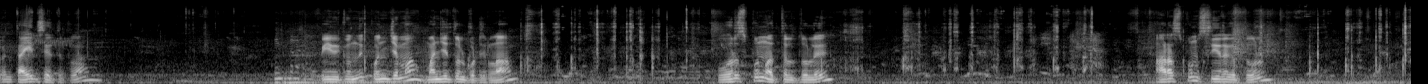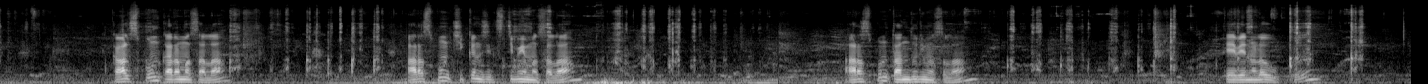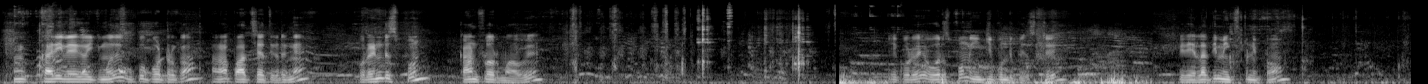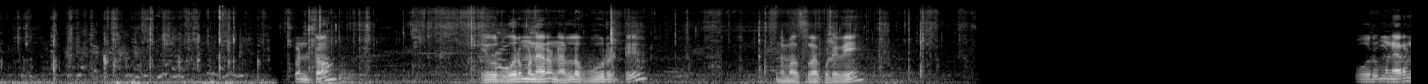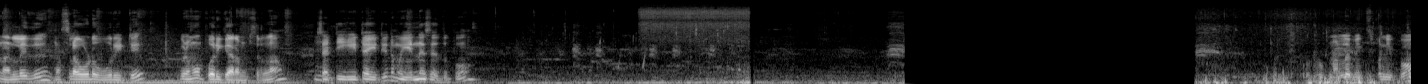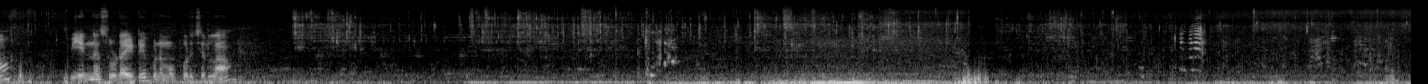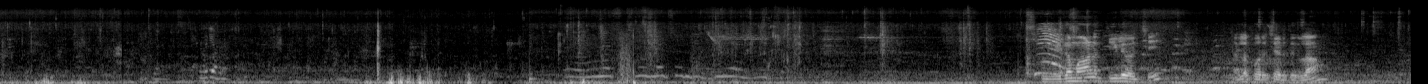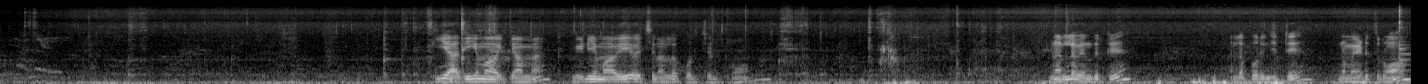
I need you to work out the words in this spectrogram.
கொஞ்சம் தயிர் சேர்த்துப்போம். இப்போ இதுக்கு வந்து கொஞ்சமாக மஞ்சத்தூள் போட்டுக்கலாம். ஒரு ஸ்பூன் வத்தல் தூள். அரை ஸ்பூன் சீரகத்தூள். கால் ஸ்பூன் கரம் மசாலா. அரை spoon chicken sixty five masala. அரை ஸ்பூன் தந்தூரி மசாலா. தேவையான அளவு உப்பு. கறி வேக வைக்கும் போது உப்பு போட்டிருக்கோம். அதனால் பார்த்து சேர்த்துக்கிடுங்க. ஒரு ரெண்டு ஸ்பூன் கார்ன்ஃப்ளவர் மாவு. இது கூடவே ஒரு ஸ்பூன் இஞ்சி பூண்டு பேஸ்ட்டு இது எல்லாத்தையும் மிக்ஸ் பண்ணிப்போம். மிக்ஸ் பண்ணிட்டோம். இது ஒரு ஒரு மணி நேரம் நல்லா ஊறட்டு இந்த மசாலா கூடவே ஒரு மணி நேரம் நல்ல இது மசாலாவோட ஊறிட்டு இப்போ நம்ம பொரிக்க ஆரம்பிச்சிடலாம். சட்டி ஹீட் ஆகிட்டு நம்ம எண்ணெய் சேர்த்துப்போம். நல்லா மிக்ஸ் பண்ணிப்போம். இப்போ எண்ணெய் சூடாகிட்டு இப்போ நம்ம பொரிச்சிடலாம். மிதமான தீயில வச்சு நல்லா பொரிச்சு எடுத்துக்கலாம். தீயை அதிகமாக வைக்காமல் மீடியமாகவே வச்சு நல்லா பொரிச்சு எடுத்துருவோம். நல்லா வெந்துட்டு நல்லா பொரிஞ்சிட்டு நம்ம எடுத்துருவோம்.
